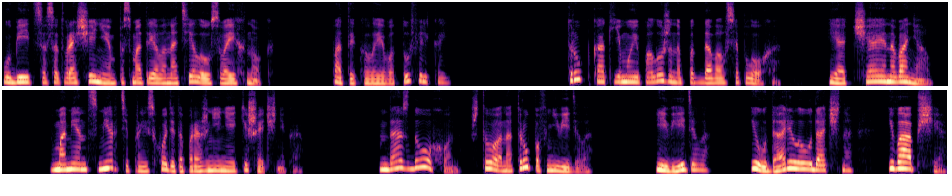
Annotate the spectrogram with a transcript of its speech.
Убийца с отвращением посмотрела на тело у своих ног, потыкала его туфелькой. Труп, как ему и положено, поддавался плохо — и отчаянно вонял. В момент смерти происходит опорожнение кишечника. Да сдох он, что она трупов не видела. И видела, и ударила удачно, и вообще.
